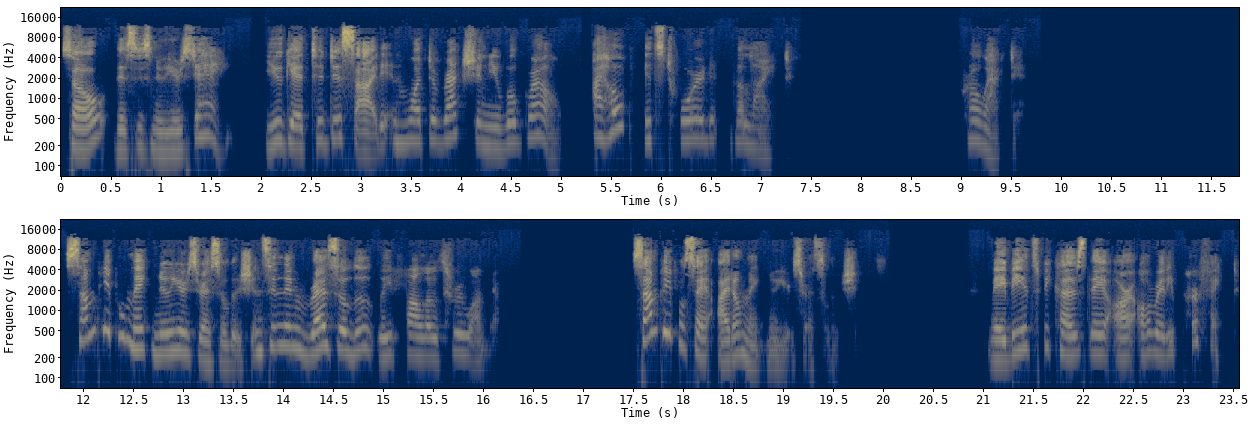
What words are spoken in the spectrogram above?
So, this is New Year's Day. You get to decide in what direction you will grow. I hope it's toward the light. Proactive. Some people make New Year's resolutions and then resolutely follow through on them. Some people say, I don't make New Year's resolutions. Maybe it's because they are already perfect.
